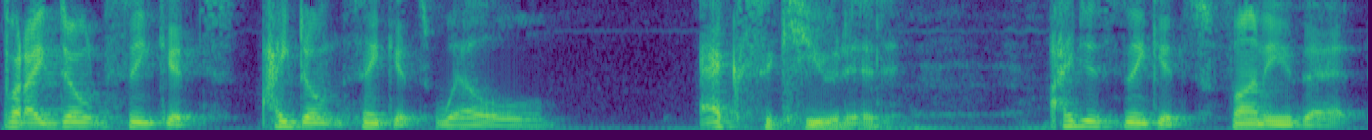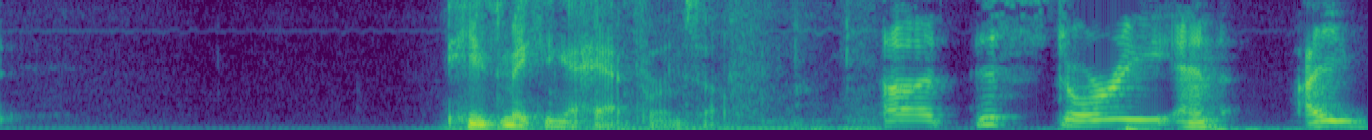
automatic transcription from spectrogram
but I don't think it's. I don't think it's well executed. I just think it's funny that he's making a hat for himself. uh, this story, and I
